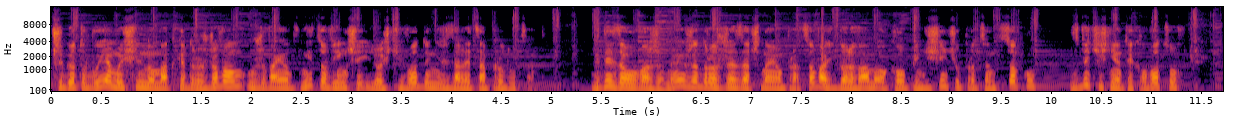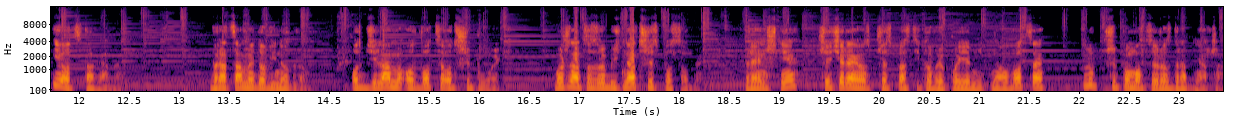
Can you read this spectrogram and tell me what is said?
Przygotowujemy silną matkę drożdżową, używając nieco większej ilości wody niż zaleca producent. Gdy zauważymy, że drożdże zaczynają pracować, dolewamy około 50% soku z wyciśniętych owoców i odstawiamy. Wracamy do winogron. Oddzielamy owoce od szypułek. Można to zrobić na trzy sposoby. Ręcznie, przecierając przez plastikowy pojemnik na owoce lub przy pomocy rozdrabniacza.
